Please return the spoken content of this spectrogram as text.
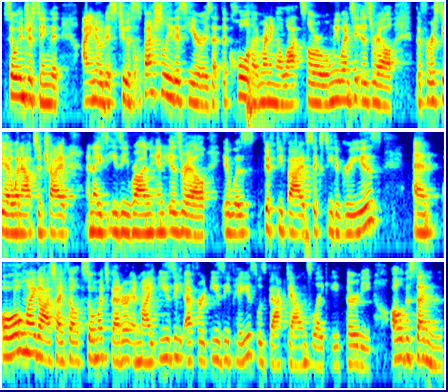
so interesting that i noticed too especially this year is that the cold i'm running a lot slower when we went to israel the first day i went out to try a nice easy run in israel it was 55 60 degrees and oh my gosh, I felt so much better. And my easy effort, easy pace was back down to like 8:30 all of a sudden.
